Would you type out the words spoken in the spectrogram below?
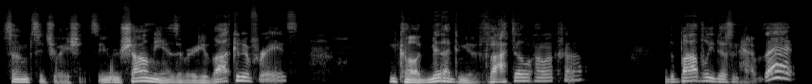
some situations. The Yerushalmi has a very evocative phrase called minhag mivatel halacha. The Bavli doesn't have that,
